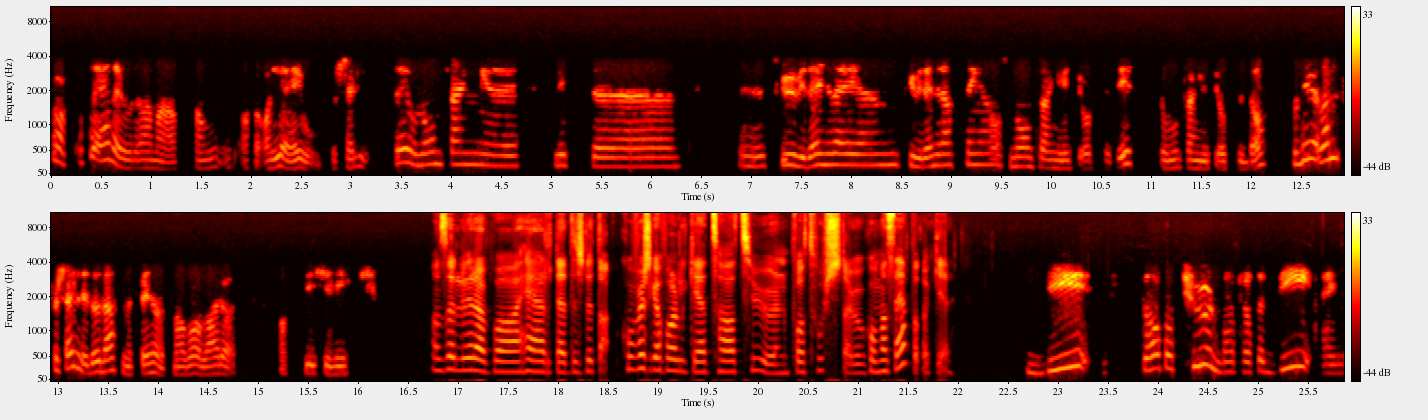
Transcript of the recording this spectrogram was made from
klart. Og så er det jo det med at sang, altså alle er jo forskjellige. Det er jo Noen trenger uh, litt uh, skruv i den veien, skruv i den retninga. Og noen trenger litt jobb til ditt, og noen trenger litt jobb til datt. Så de er veldig forskjellige. Det er det som er spennende med å være lærer. At de ikke liker. Og så lurer jeg på helt til slutt, da. Hvorfor skal folk ta turen på torsdag og komme og se på dere? De skal ta turen bare for at det blir en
